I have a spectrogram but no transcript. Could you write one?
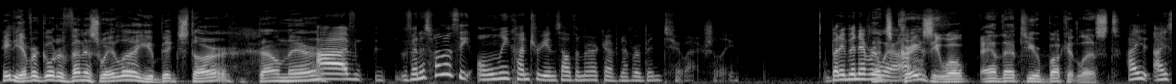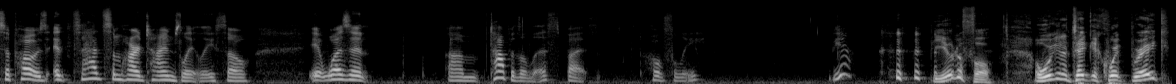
hey, do you ever go to Venezuela? Are you a big star down there? Uh, I've Venezuela is the only country in South America I've never been to, actually. But I've been everywhere. That's else. crazy. Well, add that to your bucket list. I I suppose it's had some hard times lately, so it wasn't um, top of the list, but hopefully, yeah. Beautiful. Well, we're going to take a quick break.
